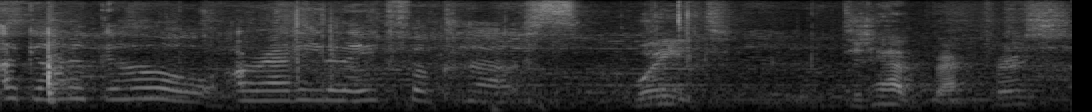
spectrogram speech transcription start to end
I gotta go. Already late for class. Wait, did you have breakfast?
